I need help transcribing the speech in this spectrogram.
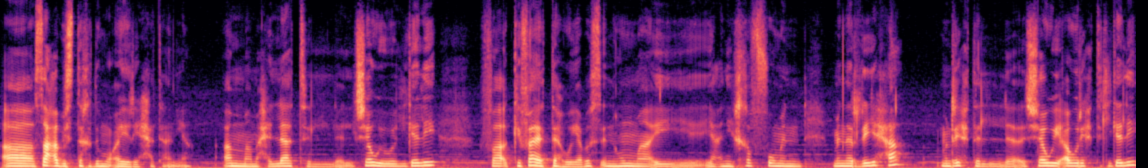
آه صعب يستخدموا أي ريحة تانية. أما محلات ال- الشوي والقلي فكفاية التهوية بس إن هم يعني يخفوا من من الريحة من ريحة ال- الشوي أو ريحة القلي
